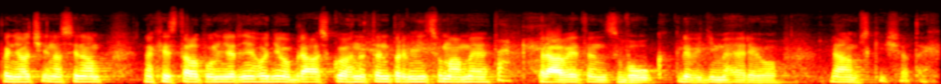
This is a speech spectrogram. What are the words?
poněvadž Ina si nám nachystala poměrně hodně obrázků a hned ten první, co máme, tak. právě ten zvuk, kde vidíme Harryho v dámských šatech.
